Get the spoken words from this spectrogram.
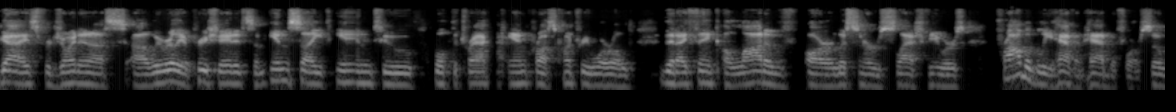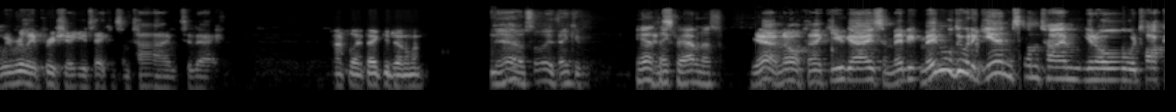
guys for joining us. Uh, we really appreciate it. Some insight into both the track and cross country world that I think a lot of our listeners slash viewers probably haven't had before. So we really appreciate you taking some time today. Definitely. Thank you, gentlemen. Yeah, absolutely. Thank you. Yeah, thanks for having us. Yeah, no, thank you guys, and maybe maybe we'll do it again sometime. You know, we'll talk.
